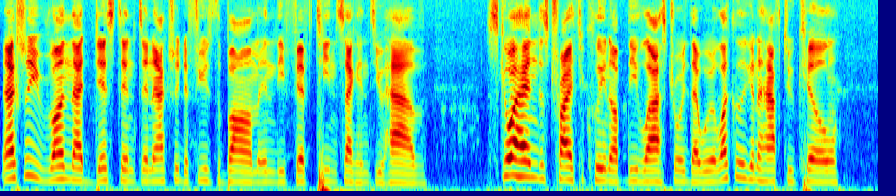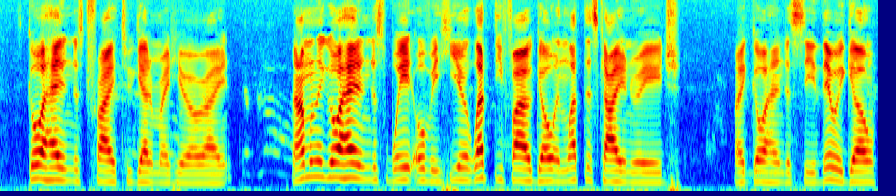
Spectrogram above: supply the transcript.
and actually run that distance and actually defuse the bomb in the 15 seconds you have. Just go ahead and just try to clean up the last droid that we're luckily going to have to kill. Go ahead and just try to get him right here, alright? Now I'm going to go ahead and just wait over here, let the fire go, and let this guy enrage. Alright, go ahead and just see. There we go.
